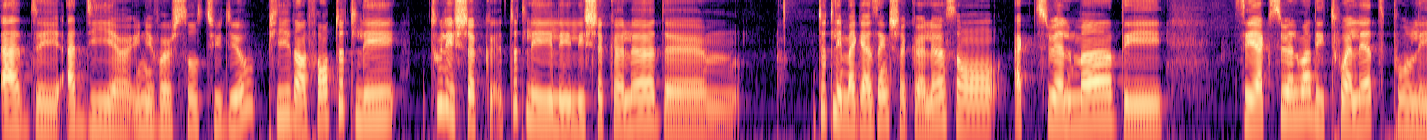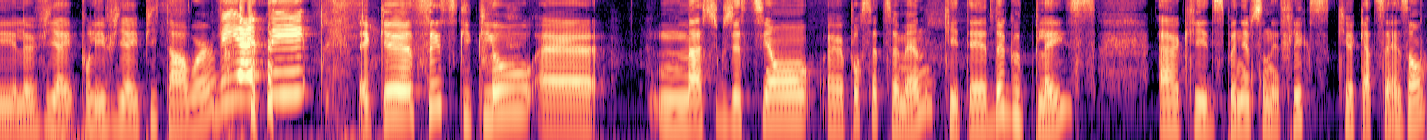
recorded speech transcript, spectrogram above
at the, at the uh, Universal Studio. Puis dans le fond, toutes les tous les toutes les, les, les, chocolats de tous les magasins de chocolat sont actuellement des c'est actuellement des toilettes pour les le VI, pour les VIP Tower. VIP. fait que c'est ce qui clôt euh, ma suggestion euh, pour cette semaine, qui était The Good Place, euh, qui est disponible sur Netflix, qui a quatre saisons,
